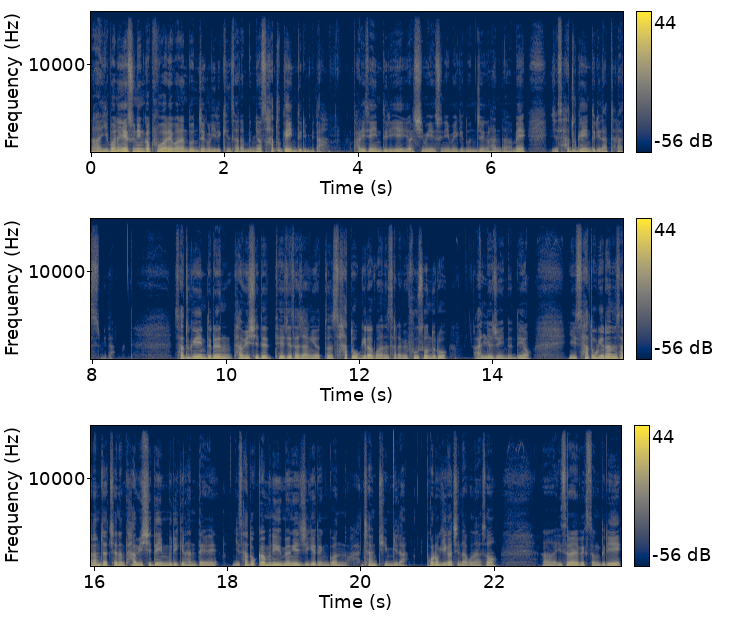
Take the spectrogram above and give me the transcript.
아, 이번에 예수님과 부활에 관한 논쟁을 일으킨 사람은요 사두개인들입니다. 바리새인들이 열심히 예수님에게 논쟁을 한 다음에 이제 사두개인들이 나타났습니다. 사두개인들은 다윗 시대 대제사장이었던 사독이라고 하는 사람의 후손으로 알려져 있는데요. 이 사독이라는 사람 자체는 다윗 시대 인물이긴 한데 이 사독 가문이 유명해지게 된 건 한참 뒤입니다. 포로기가 지나고 나서 어, 이스라엘 백성들이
